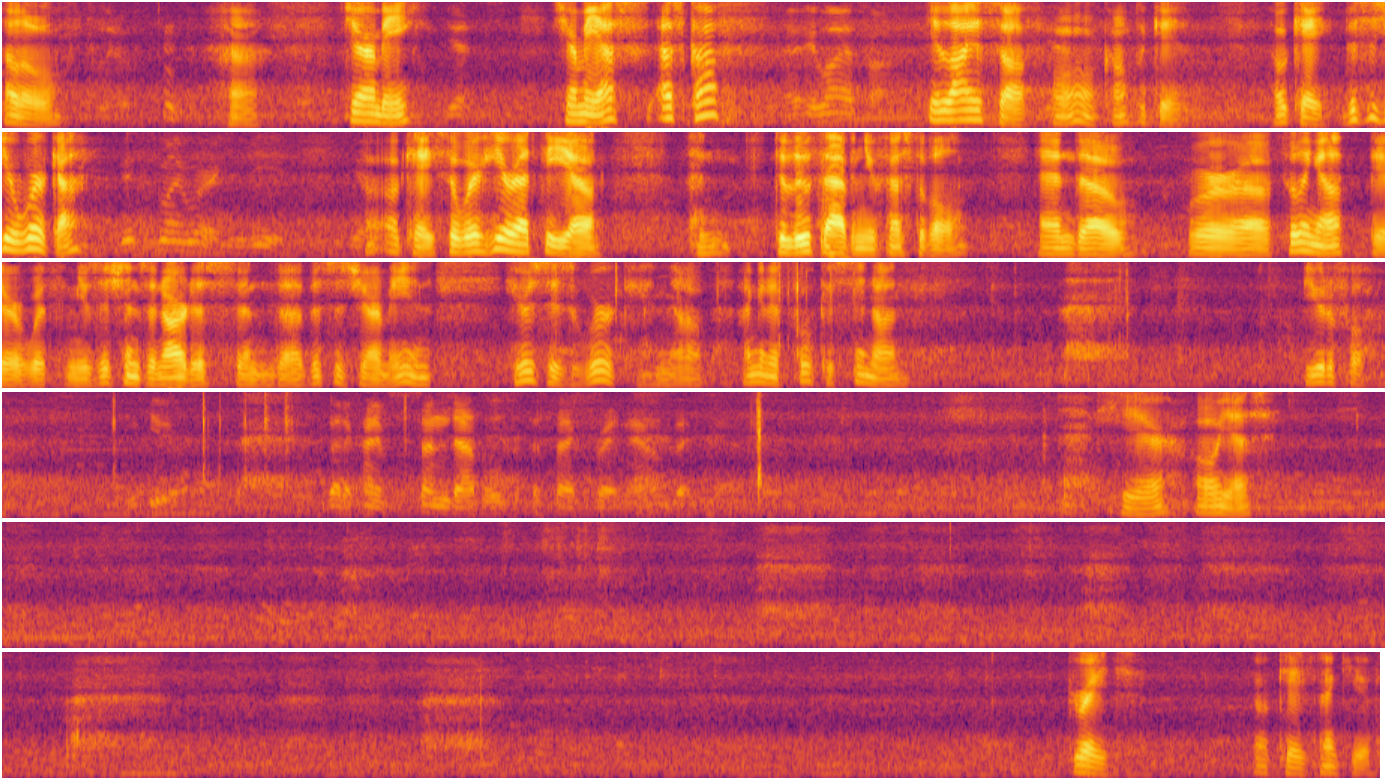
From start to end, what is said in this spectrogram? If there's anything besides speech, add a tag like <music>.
Hello. Huh. Jeremy. Yes. Jeremy Es- Eskov? Uh, Eliasov. Eliasov. Oh, complicated. Okay, this is your work, huh? This is my work, indeed. O- Okay, so we're here at the uh, Duluth Avenue Festival, and uh, we're uh, filling up here with musicians and artists, and uh, this is Jeremy, and here's his work, and now I'm going to focus in on. <sighs> Beautiful. Thank you. Got a kind of sun-dappled effect right now, but yeah. Here, oh yes. Great. Okay, thank you.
